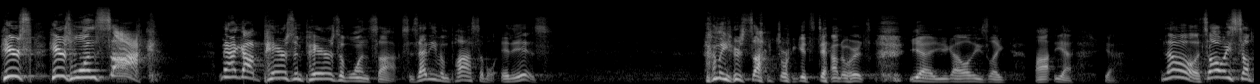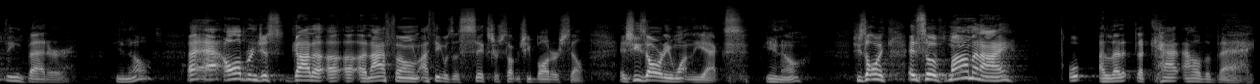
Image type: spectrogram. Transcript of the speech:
here's, here's one sock. Man, I got pairs and pairs of one socks. Is that even possible? It is. How many of your sock drawer gets down to where it's, yeah, you got all these like, uh, yeah, yeah. No, it's always something better, you know? Auburn just got a, a, an iPhone, I think it was a six or something she bought herself. And she's already wanting the X, you know? She's always, and so if mom and I, oh, I let the cat out of the bag.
